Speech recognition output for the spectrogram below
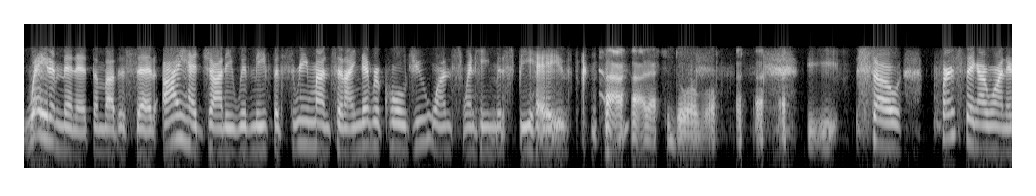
Wait a minute, the mother said. I had Johnny with me for three months, and I never called you once when he misbehaved. That's adorable. so, first thing I want to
